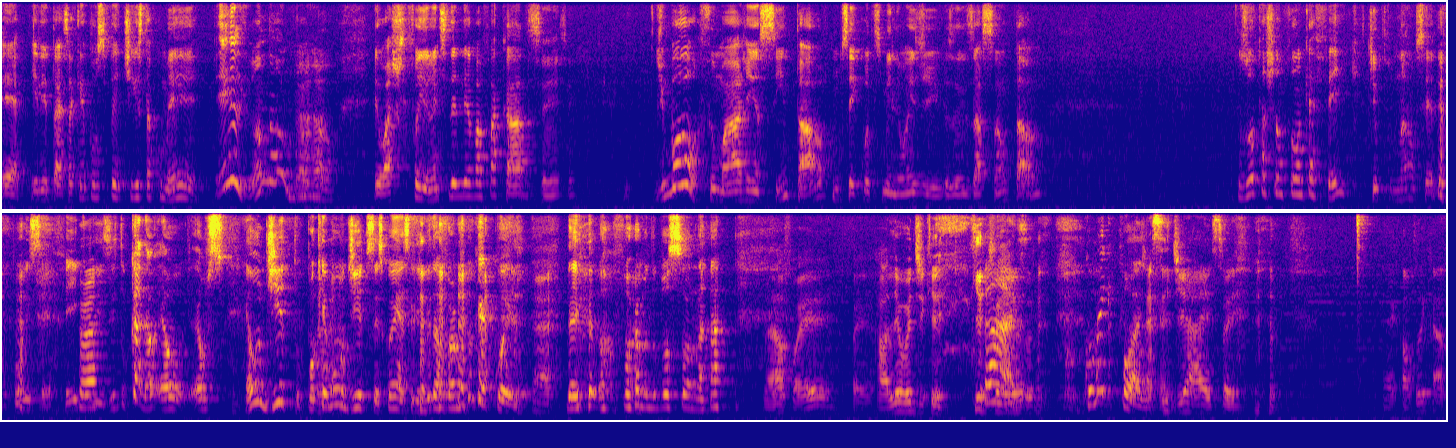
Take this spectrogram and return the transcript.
É, ele tá, isso aqui é pros petistas comer. Ele, andando, Aham. normal. Eu acho que foi antes dele levar facada. Sim, sim. De boa, filmagem assim tal, não sei quantos milhões de visualização tal. Os outros achando falando que é fake. Tipo, não, se é depois, se é fake, existe. Cara, é, é, é um dito, Pokémon dito, vocês conhecem, ele vira a forma de qualquer coisa. Daí a forma do Bolsonaro. Não, foi, foi Hollywood que, que Cara, fez. como é que pode? É? CGI isso aí. É complicado.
